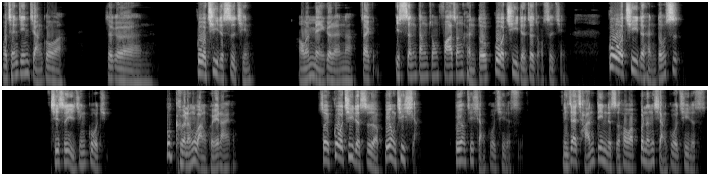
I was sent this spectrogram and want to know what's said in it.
我曾经讲过啊，这个过去的事情，我们每个人呢，在一生当中发生很多过去的这种事情。过去的很多事，其实已经过去，不可能挽回来的。所以过去的事啊，不用去想，不用去想过去的事。你在禅定的时候啊，不能想过去的事。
